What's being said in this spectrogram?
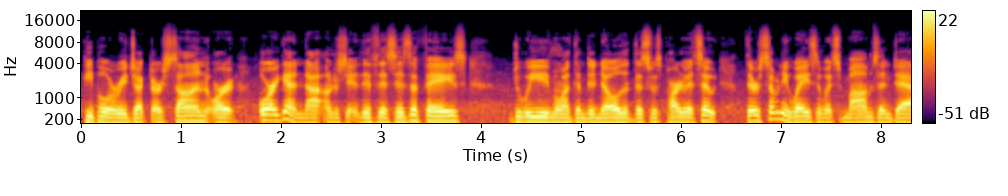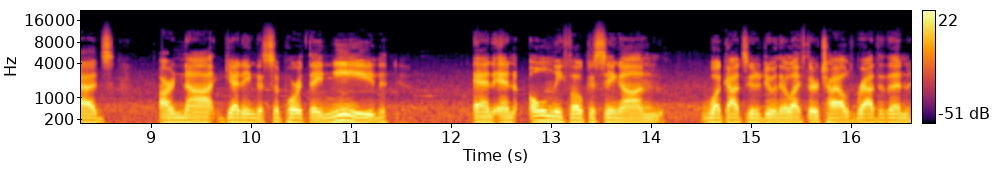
people will reject our son or or again not understand if this is a phase do we even want them to know that this was part of it? So there's so many ways in which moms and dads are not getting the support they need and and only focusing on what God's going to do in their life their child rather than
